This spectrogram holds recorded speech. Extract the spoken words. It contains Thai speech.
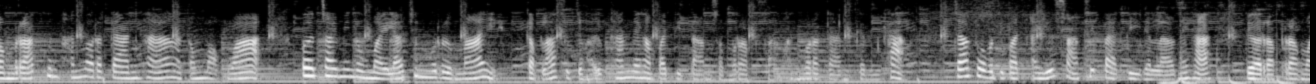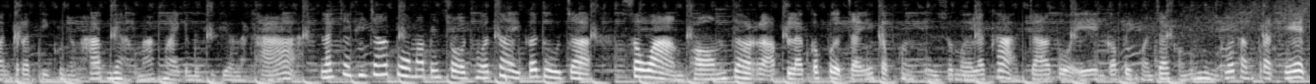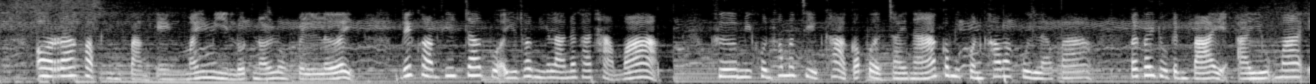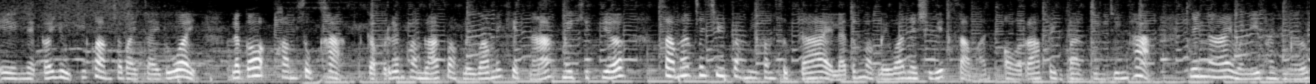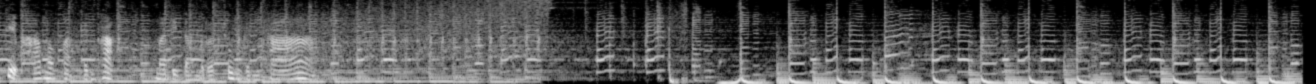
ความรักคุณพันธ์วรการค่ะ ต้องบอกว่าเปิดใจมีหนุ่มใหม่แล้วจริงหรือไม่ กับล่าสุดจะพาทุกท่านในคำไปติดตามสำหรับสาวพันธ์วรการกันค่ะ เจ้าตัวปัจจุบันอายุ 38 ปีกันแล้วนะคะได้รับรางวัลการันตีคุณภาพอย่างมากมายกันเลยทีเดียวล่ะค่ะ หลังจากที่เจ้าตัวมาเป็นโสดหัวใจก็ดูจะสว่างพร้อมจะรับและก็เปิดใจให้กับคนอื่นเสมอแล้วค่ะ เจ้าตัวเองก็เป็นขวัญใจของหนุ่มทั่วทั้งประเทศออร่าขับพิงปังเองไม่มีลดน้อยลงไปเลย ด้วยความที่เจ้าตัวอายุเท่านี้แล้วนะคะ ถามว่า คือมีคนเข้ามาจีบค่ะ ก็เปิดใจนะ ก็มีคนเข้ามาคุยแล้วบ้าง ค่อยๆดูกันไป อายุมากเองเนี่ยก็อยู่ที่ความสบายใจด้วย แล้วก็ความสุขค่ะ กับเรื่องความรักบอกเลยว่าไม่เข็ดนะ ไม่คิดเยอะ สามารถใช้ชีวิตอย่างมีความสุขได้ และต้องบอกเลยว่าในชีวิตสาวพันออร่าเป็นปางจริง ๆ ค่ะ ยังไงวันนี้ทางทีมงานก็เก็บภาพมาฝากกันค่ะ มาติดตามรับชมกันค่ะ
